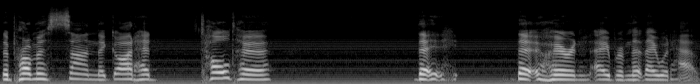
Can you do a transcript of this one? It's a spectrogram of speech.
the promised son that God had told her that, that her and Abram that they would have.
